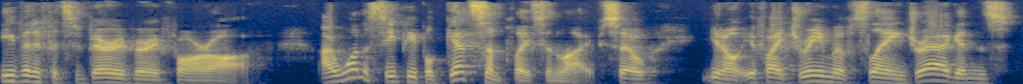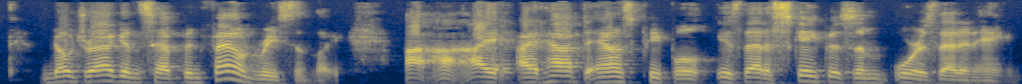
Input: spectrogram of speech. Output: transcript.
even if it's very, very far off. I want to see people get someplace in life. So, you know, if I dream of slaying dragons, no dragons have been found recently. I, I, I'd have to ask people, is that escapism or is that an aim?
